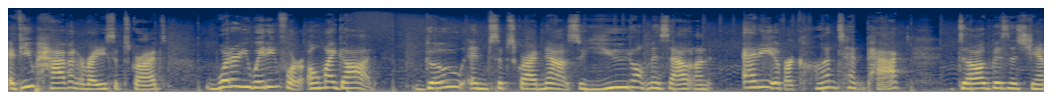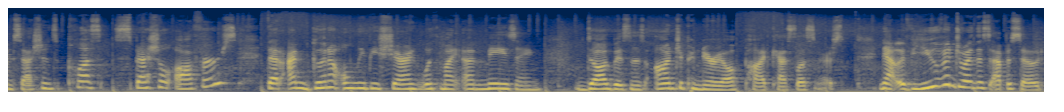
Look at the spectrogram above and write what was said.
If you haven't already subscribed, what are you waiting for? Oh my God, go and subscribe now so you don't miss out on any of our content packed dog business jam sessions plus special offers that I'm gonna only be sharing with my amazing dog business entrepreneurial podcast listeners. Now, if you've enjoyed this episode,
